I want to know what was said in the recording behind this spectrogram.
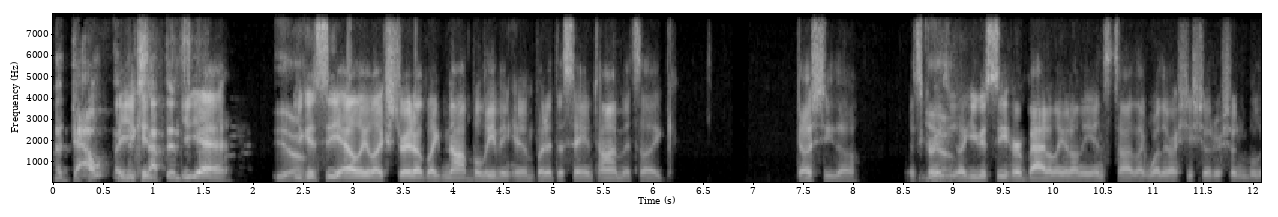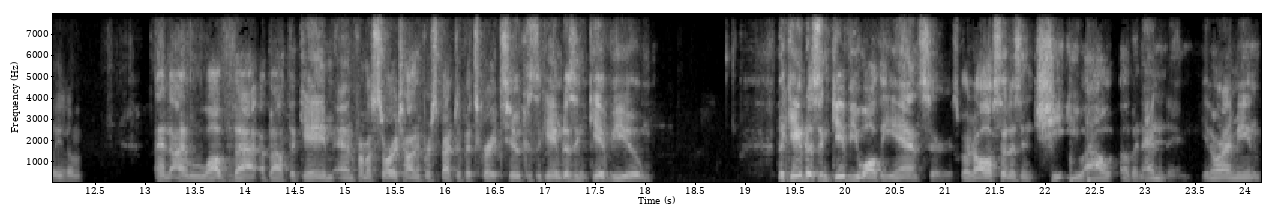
the doubt and you can acceptance. yeah yeah you can see Ellie like straight up like not believing him, but at the same time it's like does she though? It's crazy. Yeah. Like you can see her battling it on the inside, like whether she should or shouldn't believe him. and I love that about the game. And from a storytelling perspective, it's great too because the game doesn't give you the game doesn't give you all the answers, but it also doesn't cheat you out of an ending. You know what I mean?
